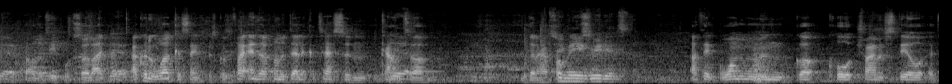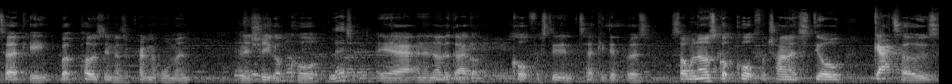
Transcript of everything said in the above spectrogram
Yeah. for other people. So like Yeah. I couldn't work at Sainsbury's because if I ended up on a delicatessen counter, we're gonna have problems. Too many ingredients. I think one woman got caught trying to steal a turkey, but posing as a pregnant woman, and then she got caught. Legend. Yeah, and another guy got caught for stealing turkey dippers. Someone else got caught for trying to steal gateaux,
